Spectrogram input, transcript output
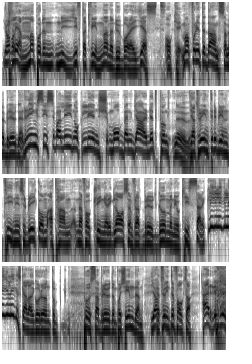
jag. Klämma på den nygifta kvinnan när du bara är gäst. Okej, man får inte dansa med bruden. Ring Cissi Wallin och lynchmobben gardet.nu. Jag tror inte det blir en tidningsrubrik om att han, när folk klingar i glasen för att brudgummen är och kissar, kling, kling, kling, ska alla gå runt och pussa bruden på kinden. Jag, Jag tror inte folk sa “herregud,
